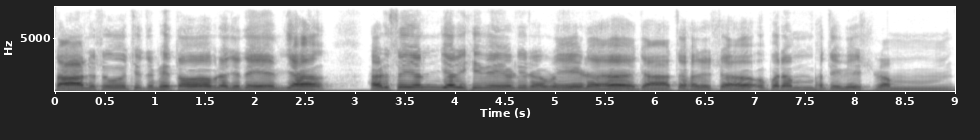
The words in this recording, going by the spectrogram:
सानुसूचितभितो व्रजदेव्यः। हर्षयन् यर्हि वेणिरवेण जातहर्ष उपरम्भति विश्वम्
